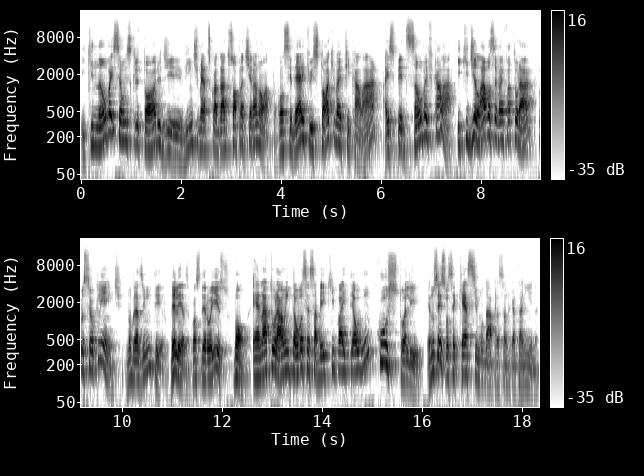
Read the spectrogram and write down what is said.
e que não vai ser um escritório de 20 metros quadrados só para tirar nota. Considere que o estoque vai ficar lá, a expedição vai ficar lá e que de lá você vai faturar para o seu cliente no Brasil inteiro. Beleza, considerou isso? Bom, é natural então você saber que vai ter algum custo ali. Eu não sei se você quer se mudar para Santa Catarina.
